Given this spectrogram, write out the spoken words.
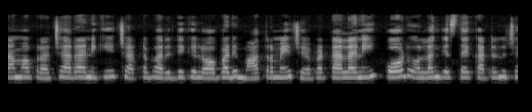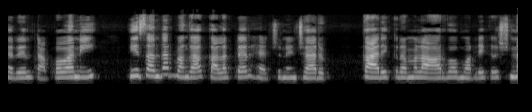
తమ ప్రచారానికి చట్ట పరిధికి లోబడి మాత్రమే చేపట్టాలని కోడ్ ఉల్లంఘిస్తే కఠిన చర్యలు తప్పవని ఈ సందర్భంగా కలెక్టర్ హెచ్చరించారు. కార్యక్రమాల RO Muralikrishna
